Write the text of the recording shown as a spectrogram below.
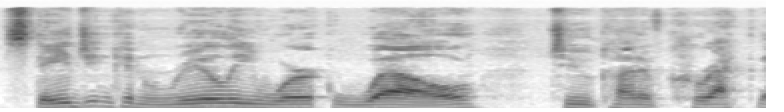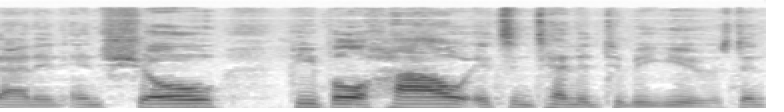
staging can really work well to kind of correct that and, and show people how it's intended to be used. And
